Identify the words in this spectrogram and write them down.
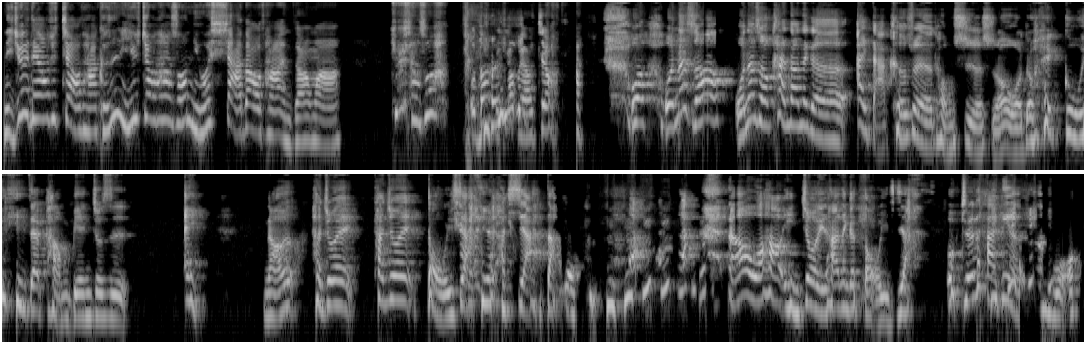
你就一定要去叫他。可是你去叫他的时候，你会吓到他，你知道吗？就想说，我到底要不要叫他？我我那时候，我那时候看到那个爱打瞌睡的同事的时候，我都会故意在旁边，就是哎、然后他就会他就会抖一下，因为他吓到，然后我好 enjoy 他那个抖一下，我觉得他一定很像我。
